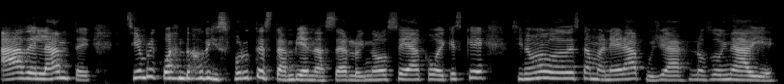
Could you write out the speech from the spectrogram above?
adelante, siempre y cuando disfrutes también hacerlo y no sea como que es que si no me veo de esta manera, pues ya no soy nadie,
